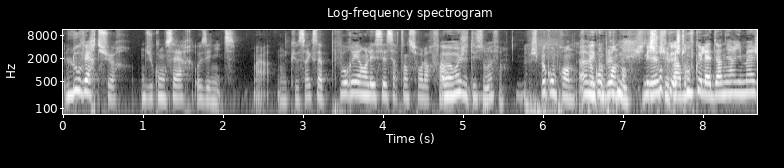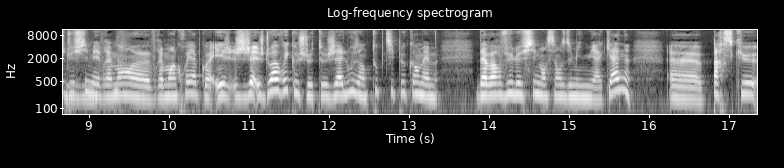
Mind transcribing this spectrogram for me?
l'ouverture du concert au Zénith. Voilà. Donc c'est vrai que ça pourrait en laisser certains sur leur fin. Ah moi j'étais sur ma fin. Je peux comprendre. Ah, mais comprendre. Mais je, trouve que, je, trouve que, la dernière image du film est vraiment, vraiment incroyable. Quoi. Et je, je, dois avouer que je te jalouse un tout petit peu quand même d'avoir vu le film en séance de minuit à Cannes, euh, parce que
